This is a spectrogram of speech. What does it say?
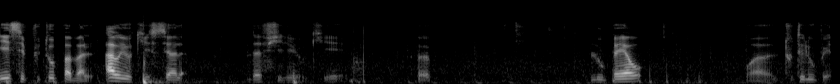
Et c'est plutôt pas mal. Ah oui, ok, c'est d'affilée, ok. Hop. Loupé. Ouais, tout est loupé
